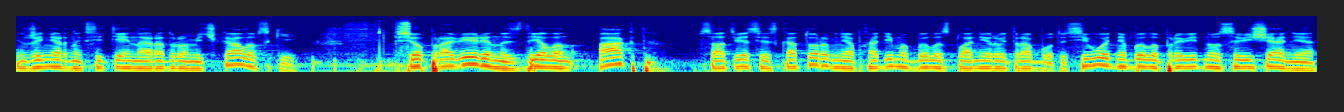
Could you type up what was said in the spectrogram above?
инженерных сетей на аэродроме Чкаловский. Все проверено, сделан акт, в соответствии с которым необходимо было спланировать работу. Сегодня было проведено совещание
